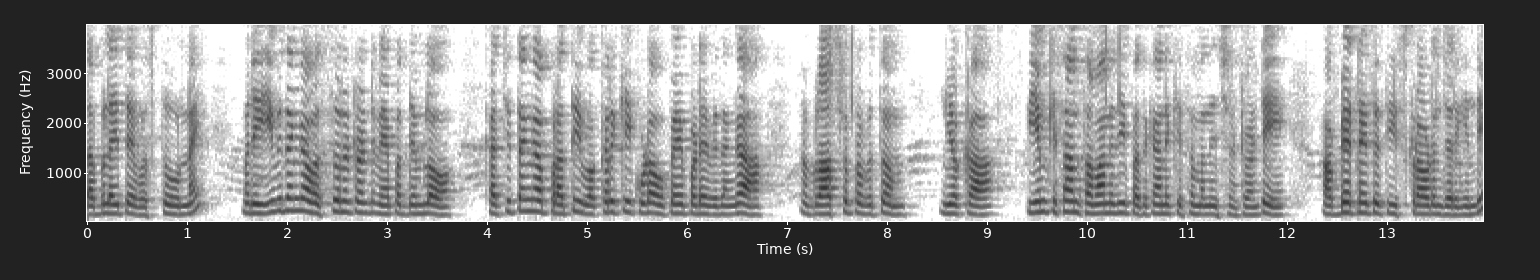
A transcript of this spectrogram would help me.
డబ్బులు అయితే వస్తూ ఉన్నాయి. మరి ఈ విధంగా వస్తున్నటువంటి నేపథ్యంలో ఖచ్చితంగా ప్రతి ఒక్కరికి కూడా ఉపయోగపడే విధంగా రాష్ట్ర ప్రభుత్వం ఈ యొక్క పిఎం కిసాన్ సమానిధి పథకానికి సంబంధించినటువంటి అప్డేట్ని అయితే తీసుకురావడం జరిగింది.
